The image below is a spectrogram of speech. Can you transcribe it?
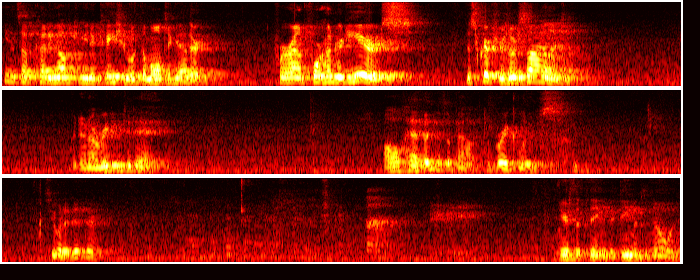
He ends up cutting off communication with them altogether. For around 400 years, the scriptures are silent. But in our reading today, all heaven is about to break loose. See what I did there? Here's the thing the demons know it.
